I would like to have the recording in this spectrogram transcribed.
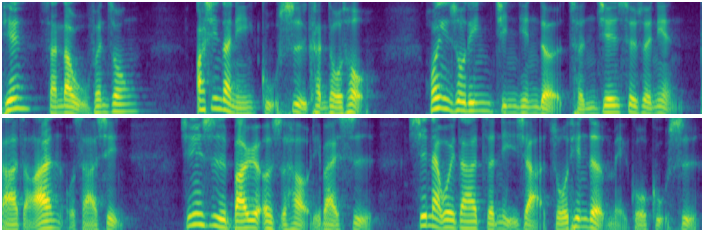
天三到五分钟，阿信带你股市看透透。欢迎收听今天的晨间碎碎念。大家早安，我是阿信。今天是八月二十号，礼拜四。先来为大家整理一下昨天的美国股市。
